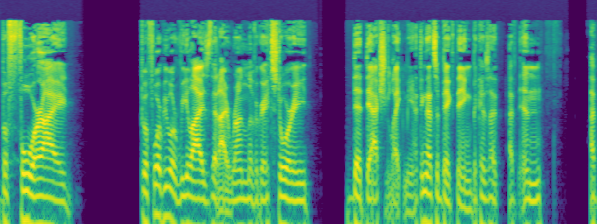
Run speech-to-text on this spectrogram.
before I, before people realize that I run Live a Great Story, that they actually like me. I think that's a big thing because I, I and I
